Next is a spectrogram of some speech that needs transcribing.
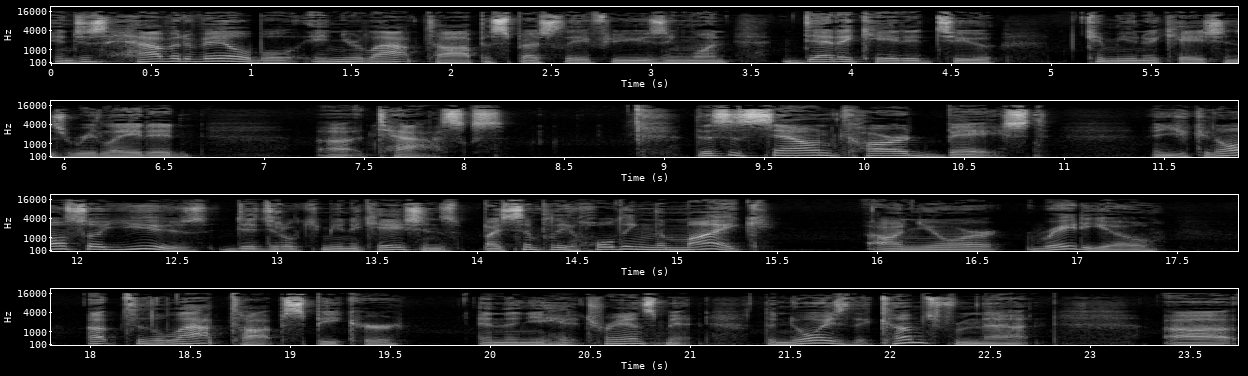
and just have it available in your laptop, especially if you're using one dedicated to communications related uh, tasks. This is sound card based. And you can also use digital communications by simply holding the mic on your radio up to the laptop speaker and then you hit transmit. The noise that comes from that uh,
